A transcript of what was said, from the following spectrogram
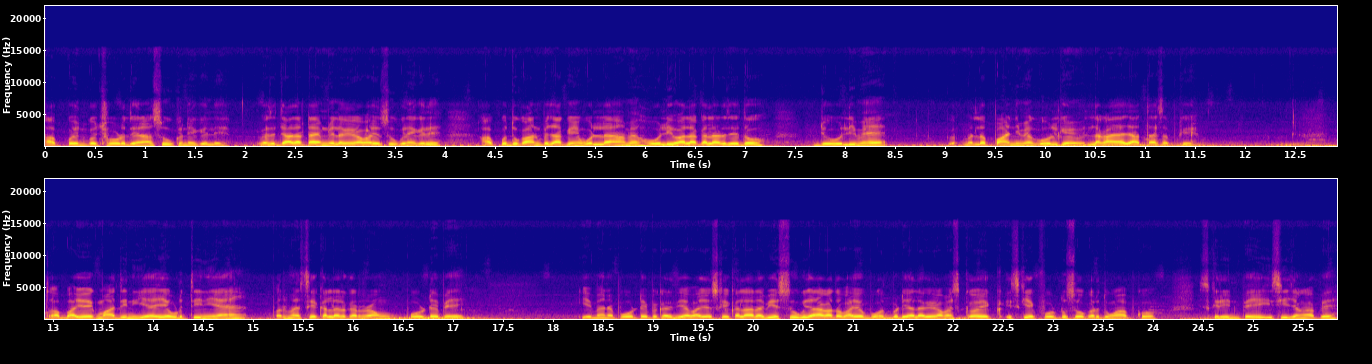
आपको इनको छोड़ देना सूखने के लिए। वैसे ज़्यादा टाइम नहीं लगेगा भाई सूखने के लिए। आपको दुकान पे जाके यूँ बोल रहा है, हमें होली वाला कलर दे दो, जो होली में मतलब पानी में घोल के लगाया जाता है सबके। तो अब भाइयों, एक मादिन ये है, ये उड़ती नहीं है, पर मैं इसके कलर कर रहा हूँ पोटे पे। ये मैंने पोटे पे कर दिया भाई, इसके कलर अभी ये सूख जाएगा तो भाई बहुत बढ़िया लगेगा। मैं इसको एक, इसकी एक फ़ोटो शो कर दूँगा आपको स्क्रीन पे, इसी जगह पे।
